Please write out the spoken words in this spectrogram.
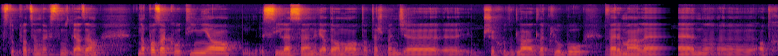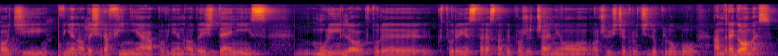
w 100% z tym zgadzam. No poza Coutinho, Silesen wiadomo, to też będzie e, przychód dla, dla klubu. Vermalen e, odchodzi, powinien odejść Rafinha, powinien odejść Denis. Murillo, który, który jest teraz na wypożyczeniu, oczywiście wróci do klubu. Andre Gomez,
